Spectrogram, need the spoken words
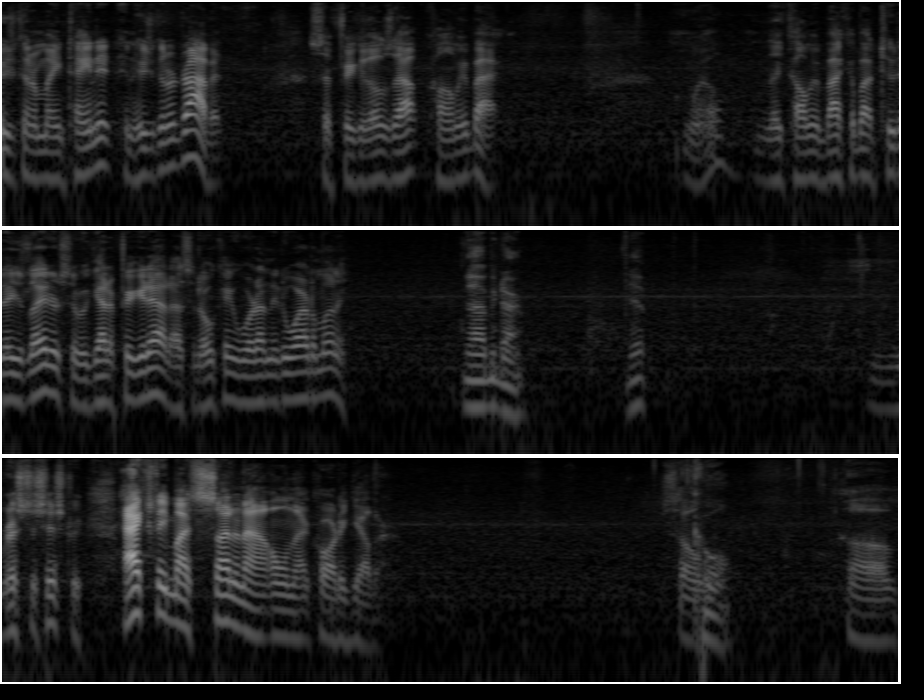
who's going to maintain it, and who's going to drive it. So figure those out, call me back. Well, they called me back about two days later, said, we got it figured out. I said, okay, where do I need to wire the money? I'll be darned. Yep. Rest is history. Actually, my son and I own that car together. So Cool. Um,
